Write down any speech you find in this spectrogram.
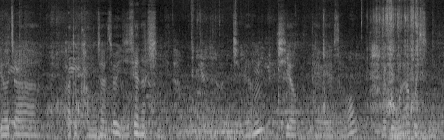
여자 바둑 강자죠 이세나 씨입니다. 지금 지역 공원에서 배곡을 하고 있습니다.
